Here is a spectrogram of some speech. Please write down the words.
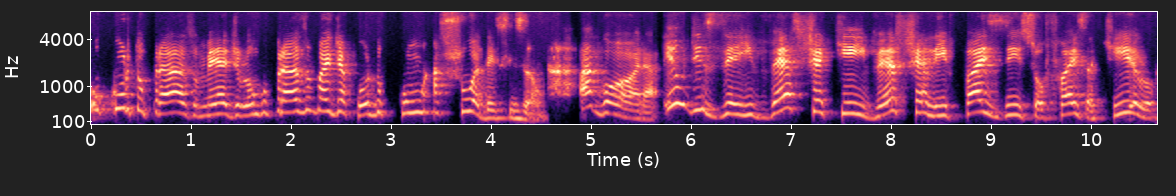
O curto prazo, médio e longo prazo vai de acordo com a sua decisão. Agora, eu dizer investe aqui, investe ali, faz isso ou faz aquilo,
